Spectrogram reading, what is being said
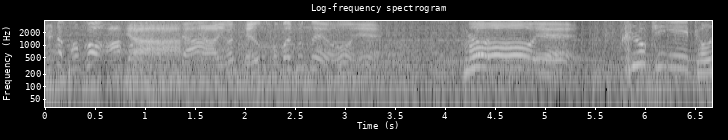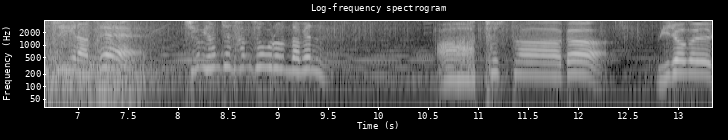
일단 벙커. 아, 벙커 야. 야, 이건 대응 정말 좋네요. 예. 물론 어, 어, 예. 예. cloaking이 변수이긴 한데 지금 현재 상성으로 본다면 아 two star가 위력을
